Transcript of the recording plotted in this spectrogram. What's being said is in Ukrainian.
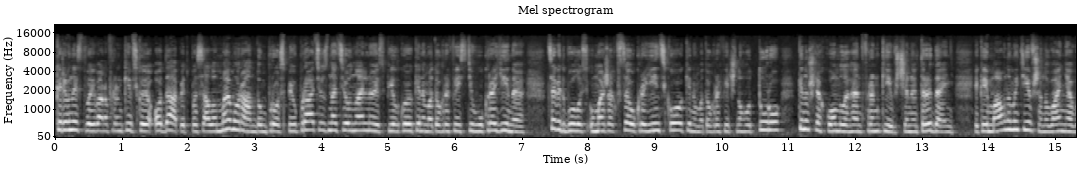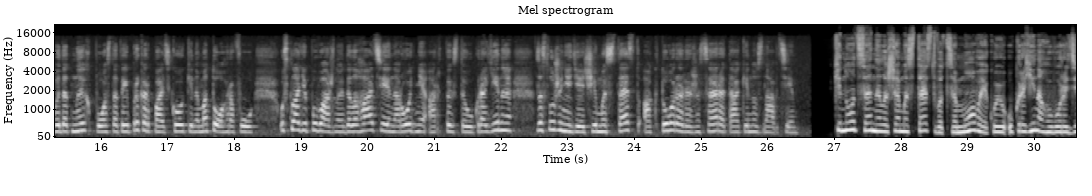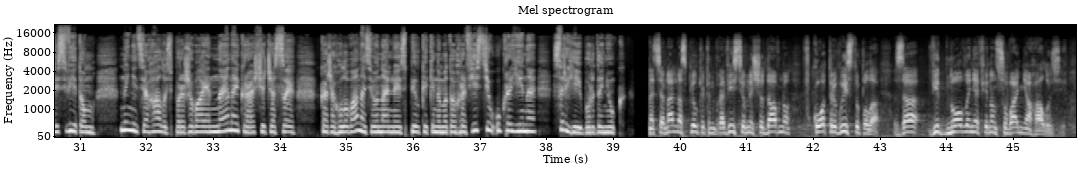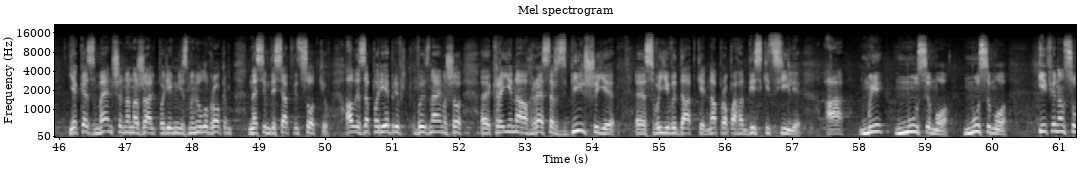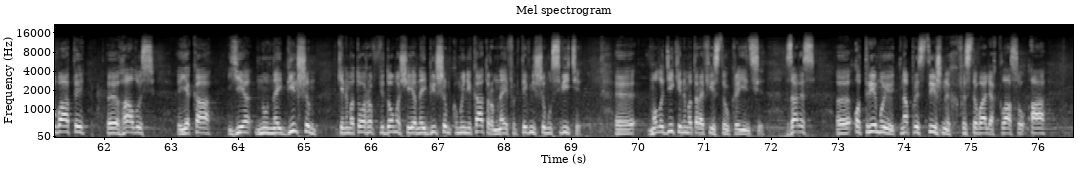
Керівництво Івано-Франківської ОДА підписало меморандум про співпрацю з Національною спілкою кінематографістів України. Це відбулось у межах всеукраїнського кінематографічного туру кіношляхом легенд Франківщини Тридень, який мав на меті вшанування видатних постатей прикарпатського кінематографу. У складі поважної делегації народні артисти України, заслужені діячі мистецтв, актори, режисери та кінознавці. Кіно це не лише мистецтво, це мова, якою Україна говорить зі світом. Нині ця галузь переживає не найкращі часи, каже голова Національної спілки кінематографістів України Сергій Борденюк. Національна спілка кінематографістів нещодавно вкотре виступила за відновлення фінансування галузі, яке зменшено, на жаль, порівняно з минулим роком на 70%. Але за поребрів ви знаємо, що е, країна-агресор збільшує е, свої видатки на пропагандистські цілі. А ми мусимо, мусимо і фінансувати е, галузь, яка є ну найбільшим. Кінематограф відомо, що є найбільшим комунікатором, найефективнішим у світі. Молоді кінематографісти українці зараз отримують на престижних фестивалях класу А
